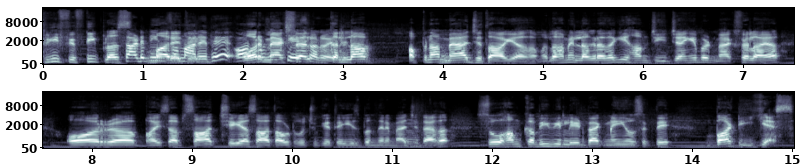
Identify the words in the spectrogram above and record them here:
350 प्लस मारे मारे थे। थे और और मैक्सवेल कल्ला। अपना मैच जिता गया था। मतलब हमें लग रहा था कि हम जीत जाएँगे बट मैक्सवेल आया। और भाई साहब सात छह या सात आउट हो चुके थे इस बंदे ने मैच जिताया था। सो हम कभी भी लेट बैक नहीं हो सकते बट यस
